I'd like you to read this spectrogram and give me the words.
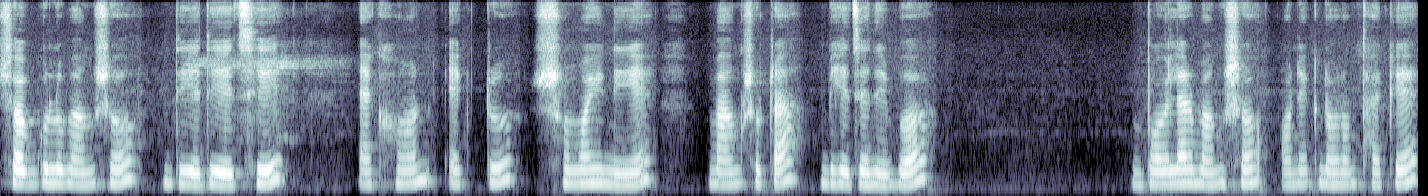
সবগুলো মাংস দিয়ে দিয়েছি। এখন একটু সময় নিয়ে মাংসটা ভেজে নিব। ব্রয়লার মাংস অনেক নরম থাকে।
